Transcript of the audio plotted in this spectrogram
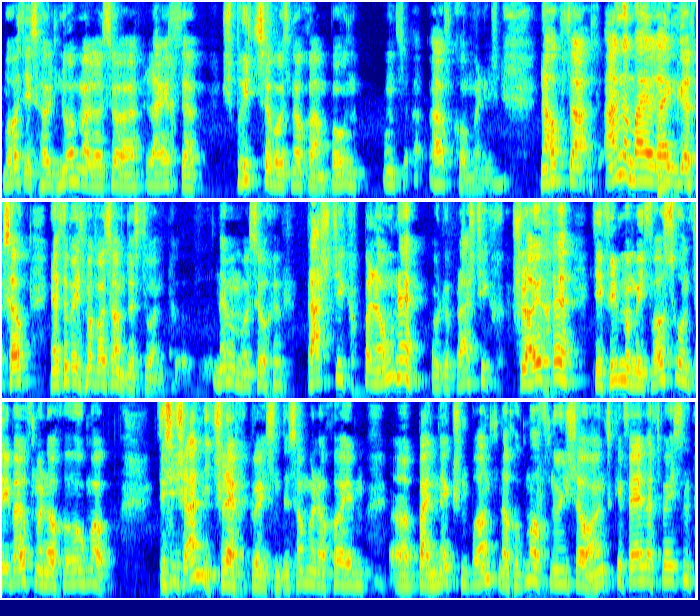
war das halt nur mal so ein leichter Spritzer, was nachher am Boden uns aufgekommen ist. Dann hat der Angermeier eigentlich gesagt, ja, da müssen wir was anderes tun. Nehmen wir mal solche Plastikballone oder Plastikschläuche, die füllen wir mit Wasser und die werfen wir nachher oben ab. Das ist auch nicht schlecht gewesen. Das haben wir nachher eben äh, beim nächsten Brand nachher gemacht. Nur ist auch eins gefährlich gewesen.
